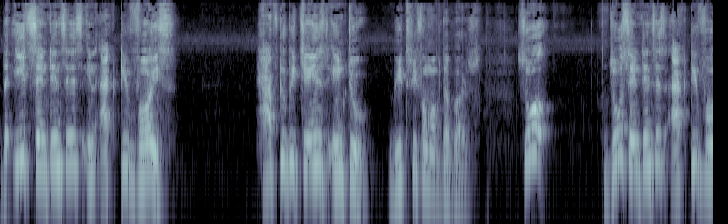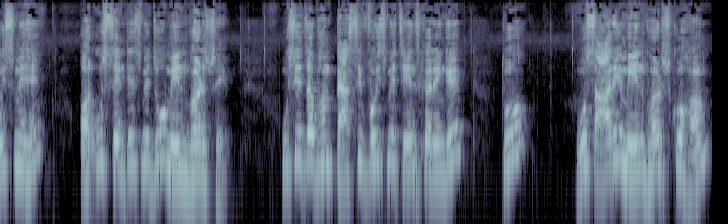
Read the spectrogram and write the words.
the each sentences in active voice have to be changed into B3 form of the verbs. So, जो सेंटेंसेस एक्टिव वॉइस में है और उस सेंटेंस में जो मेन वर्ड्स है, उसे जब हम पैसिव वॉइस में चेंज करेंगे तो वो सारे मेन वर्ड्स को हम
